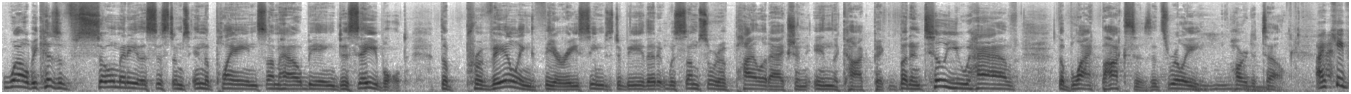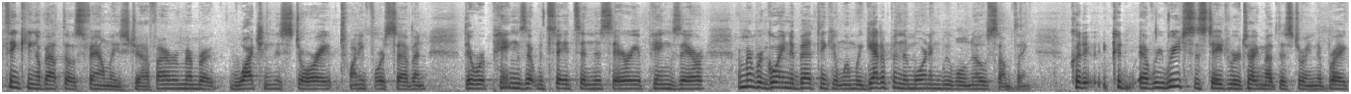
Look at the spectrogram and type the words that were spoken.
Well, because of so many of the systems in the plane somehow being disabled, the prevailing theory seems to be that it was some sort of pilot action in the cockpit. But until you have the black boxes, it's really mm -hmm. hard to tell. I keep thinking about those families, Jeff. I remember watching this story 24 7. There were pings that would say it's in this area, pings there. I remember going to bed thinking, when we get up in the morning, we will know something. Could, it, could have we reached the stage we were talking about this during the break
